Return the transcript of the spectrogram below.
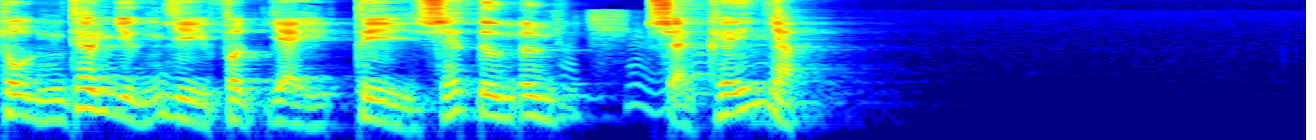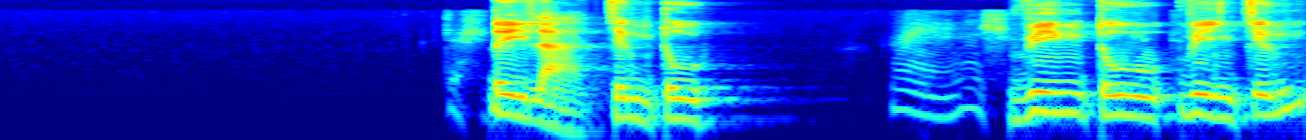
thuận theo những gì Phật dạy thì sẽ tương ưng, sẽ khế nhập. Đây là chân tu. Viên tu, viên chứng.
